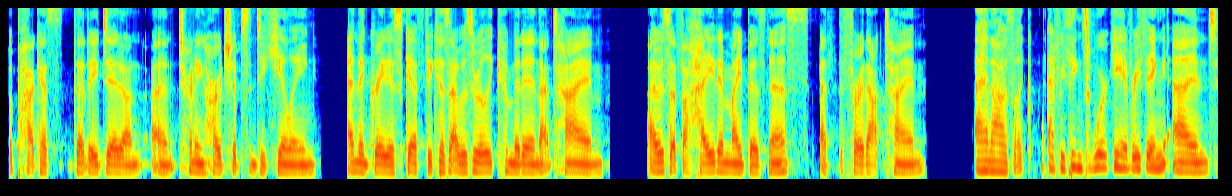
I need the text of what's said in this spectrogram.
a podcast that I did on, on turning hardships into healing and the greatest gift because I was really committed in that time. I was at the height in my business at, for that time. And I was like, everything's working, everything. And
